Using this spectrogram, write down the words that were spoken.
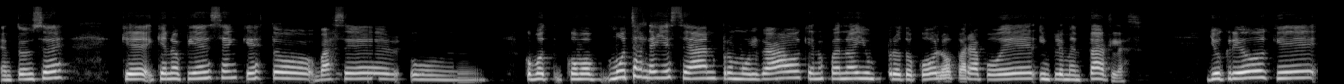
Entonces, que, no piensen que esto va a ser un... Como, como muchas leyes se han promulgado, que no, no hay un protocolo para poder implementarlas. Yo creo que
